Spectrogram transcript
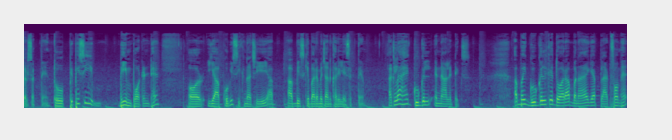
कर सकते हैं। तो पीपीसी भी इंपॉर्टेंट है। और ये आपको भी सीखना चाहिए, या आप भी इसके बारे में जानकारी ले सकते हैं। अगला है गूगल एनालिटिक्स अब भाई गूगल के द्वारा बनाया गया प्लेटफॉर्म है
